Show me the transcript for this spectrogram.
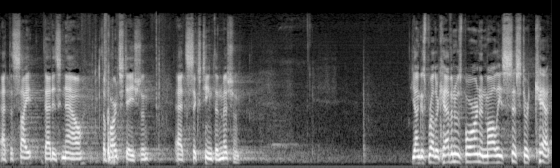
at the site that is now the BART station at 16th and Mission. Youngest brother Kevin was born, and Molly's sister Kit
